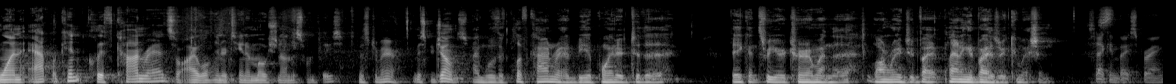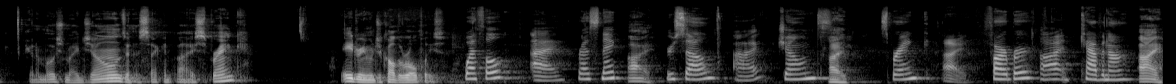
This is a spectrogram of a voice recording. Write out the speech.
one applicant, Cliff Conrad. So I will entertain a motion on this one, please. Mr. Mayor, Mr. Jones. I move that Cliff Conrad be appointed to the vacant three-year term on the Long Range Advi- Planning Advisory Commission. Second by Sprank. Got a motion by Jones and a second by Sprank. Adrienne, would you call the roll, please? Wethal, Aye. Resnick, Aye. Roussell, Aye. Jones, Aye. Sprank, Aye. Farber, Aye. Cavanagh. Aye.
